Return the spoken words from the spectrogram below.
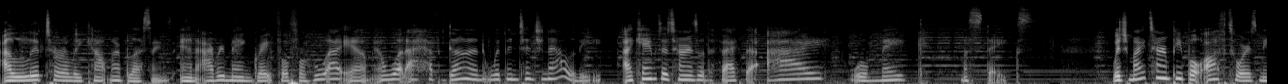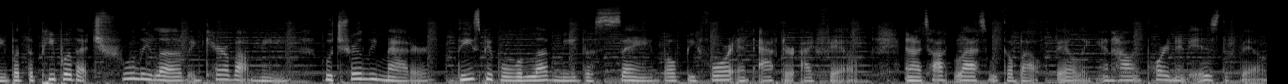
I literally count my blessings and I remain grateful for who I am and what I have done with intentionality. I came to terms with the fact that I will make mistakes which might turn people off towards me, but the people that truly love and care about me, who truly matter, these people will love me the same both before and after I fail. And I talked last week about failing and how important it is to fail.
